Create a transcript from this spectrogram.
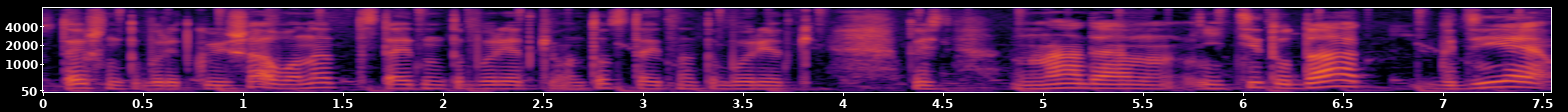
Стоишь на табуретку, видишь, а вон этот стоит на табуретке, вон тот стоит на табуретке. То есть надо идти туда, где,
